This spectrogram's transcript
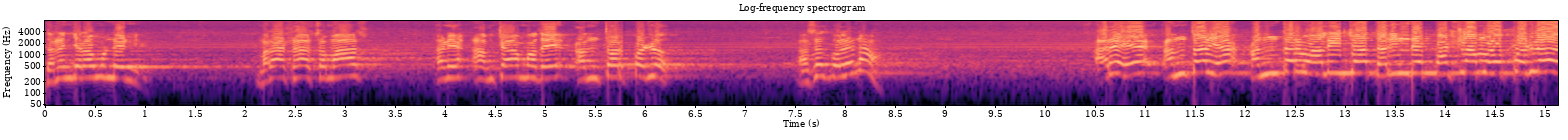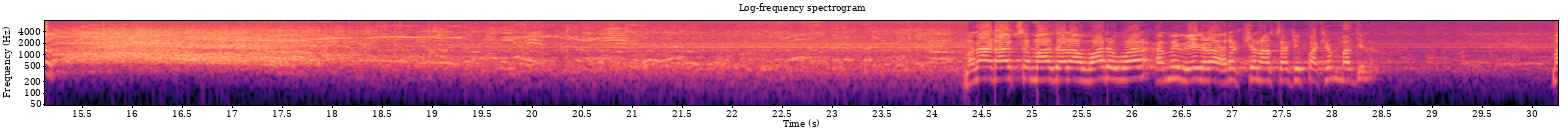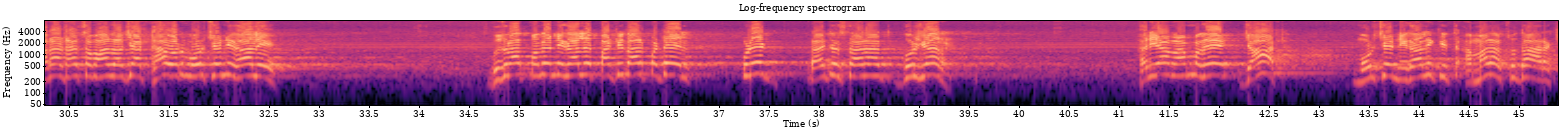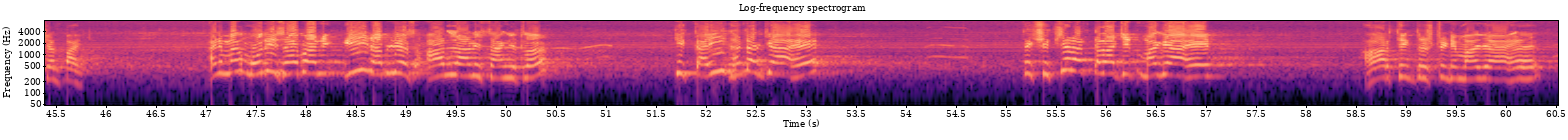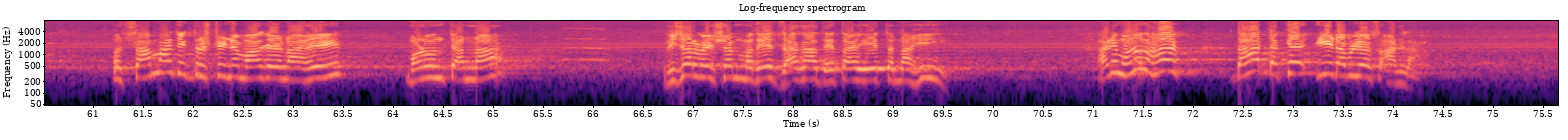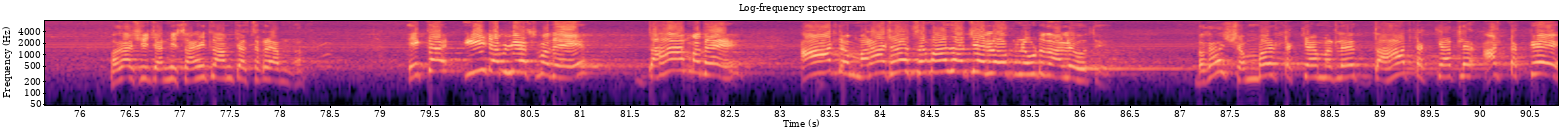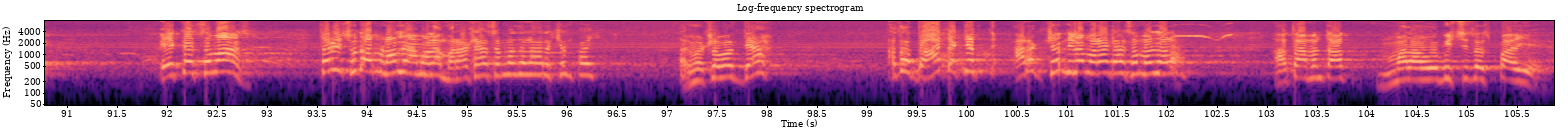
धनंजयराव मुंडेंनी मराठा समाज आणि आमच्यामध्ये अंतर पडलं. असंच बोले ना? अरे हे अंतर ह्या अंतरवालीच्या दरिंदे पाटलामुळे पडलं. मराठा समाजाला वारंवार आम्ही वेगळ्या आरक्षणासाठी पाठिंबा दिला. मराठा समाजाचे अठ्ठावन्न मोर्चे निघाले. गुजरातमध्ये निघाले पाटीदार पटेल पुढे राजस्थानात गुर्जर. हरियाणामध्ये जाट. मोर्चे निघाले की आम्हाला सुद्धा आरक्षण पाहिजे. आणि मग मोदी साहेबांनी ई डब्ल्यू एस आणलं आणि सांगितलं की काही घटक जे आहेत ते शिक्षणात कदाचित मागे आहेत आर्थिक दृष्टीने मागे आहेत पण सामाजिक दृष्टीने मागे नाहीत म्हणून त्यांना रिझर्वेशनमध्ये जागा देता येत नाही. आणि म्हणून हा दहा टक्के ई डब्ल्यू एस आणला. मगाशी ज्यांनी सांगितलं आमच्या सगळ्या आमदार एका ई डब्ल्यू एसमध्ये दहामध्ये आठ मराठा समाजाचे लोक निवडून आले होते. बघा शंभर टक्क्यामधले दहा टक्क्यातले आठ टक्के एकच समाज. तरी सुद्धा म्हणाले आम्हाला मराठा समाजाला आरक्षण पाहिजे. आम्ही म्हटलं मग द्या. आता दहा टक्के आरक्षण दिलं मराठा समाजाला. आता म्हणतात मला ओबीसीचंच पाहिजे.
